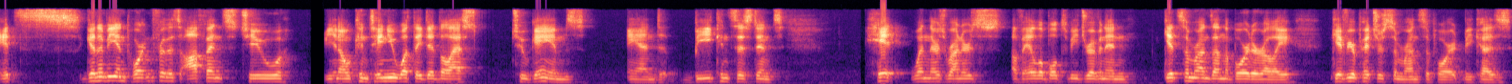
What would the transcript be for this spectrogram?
it's going to be important for this offense to, you know, continue what they did the last two games and be consistent, hit when there's runners available to be driven in, get some runs on the board early, give your pitchers some run support because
